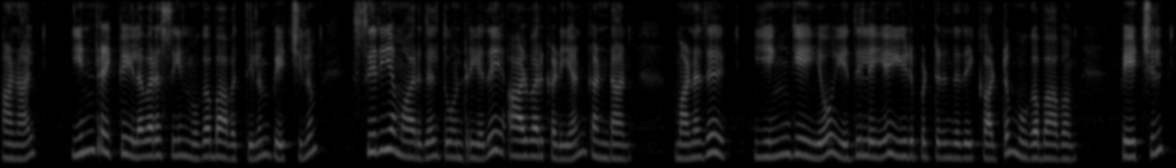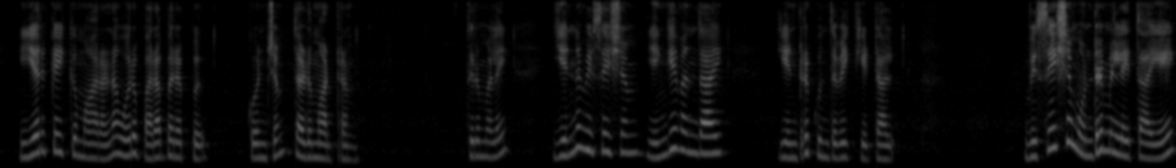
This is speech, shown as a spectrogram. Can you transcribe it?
ஆனால் இன்றைக்கு இளவரசியின் முகபாவத்திலும் பேச்சிலும் சிறிய மாறுதல் தோன்றியதை ஆழ்வார்க்கடியான் கண்டான். மனது எங்கேயோ எதிலேயோ ஈடுபட்டிருந்ததை காட்டும் முகபாவம். பேச்சில் இயற்கைக்கு மாறான ஒரு பரபரப்பு கொஞ்சம் தடுமாற்றம். திருமலை என்ன விசேஷம்? எங்கே வந்தாய் என்று குந்தவை கேட்டாள். விசேஷம் ஒன்றுமில்லை தாயே.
